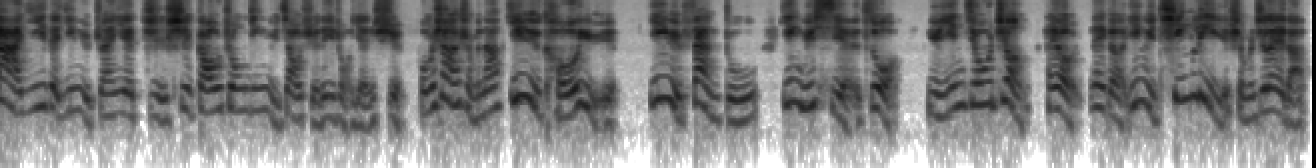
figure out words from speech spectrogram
大一的英语专业只是高中英语教学的一种延续，我们上了什么呢？英语口语。英语泛读、英语写作、语音纠正，还有那个英语听力什么之类的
